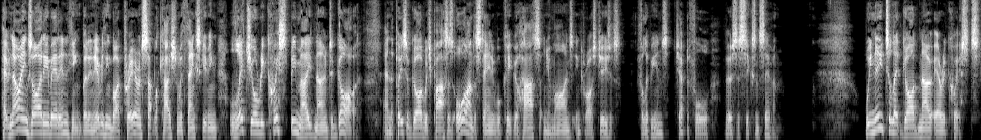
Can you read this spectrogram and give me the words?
Have no anxiety about anything, but in everything by prayer and supplication with thanksgiving, let your requests be made known to God. And the peace of God which passes all understanding will keep your hearts and your minds in Christ Jesus. Philippians chapter 4 verses 6 and 7. We need to let God know our requests.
